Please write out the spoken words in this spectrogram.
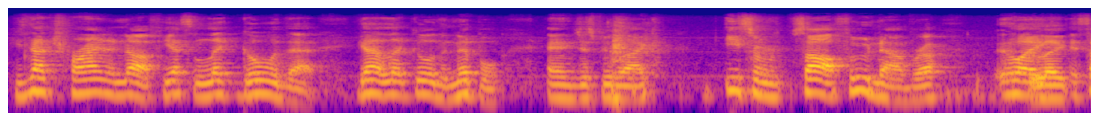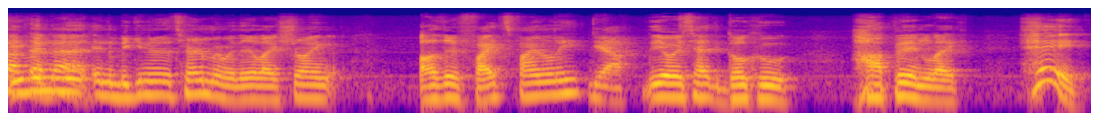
He's not trying enough. He has to let go of that. You gotta let go of the nipple and just be like, eat some solid food now, bro. Like, Like, it's not even in that bad. the, in the beginning of the tournament where they're like showing other fights finally, yeah. they always had Goku hop in like, "Hey,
